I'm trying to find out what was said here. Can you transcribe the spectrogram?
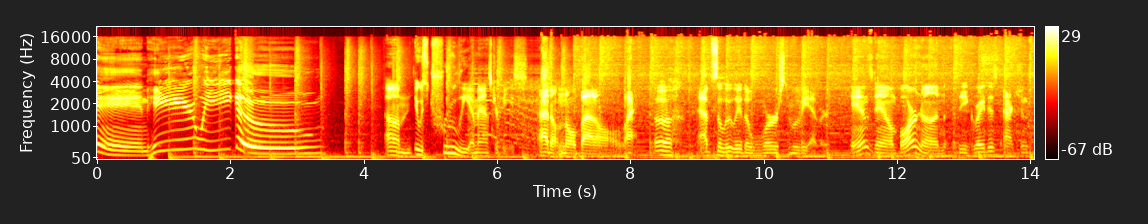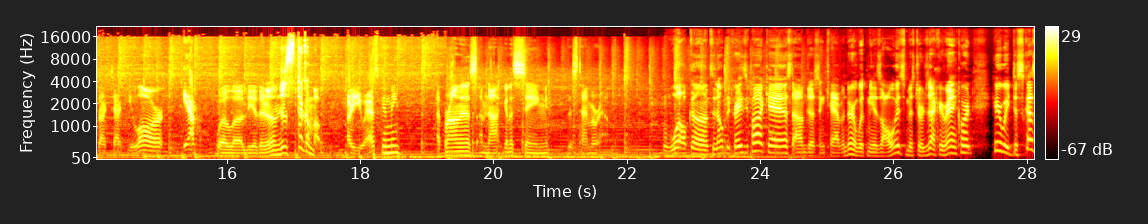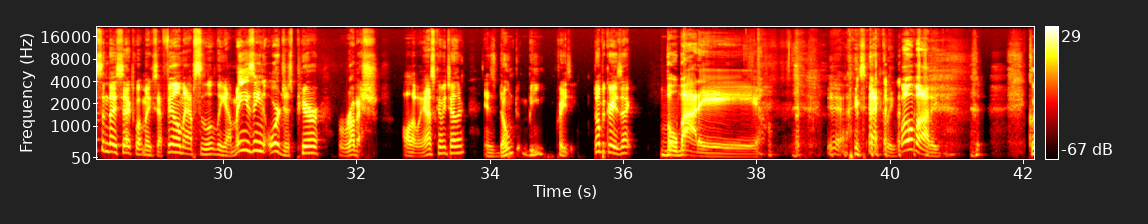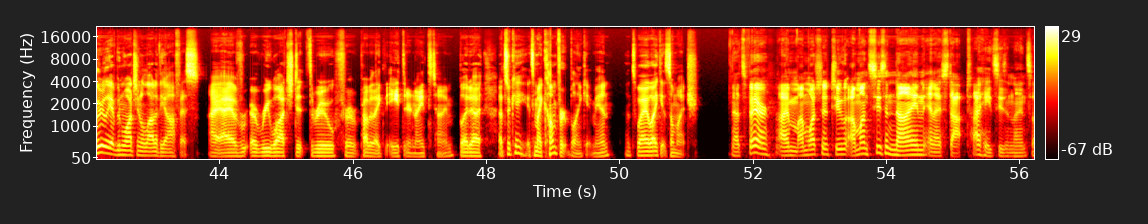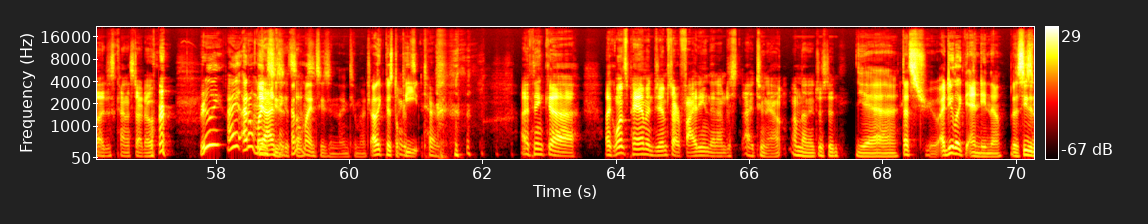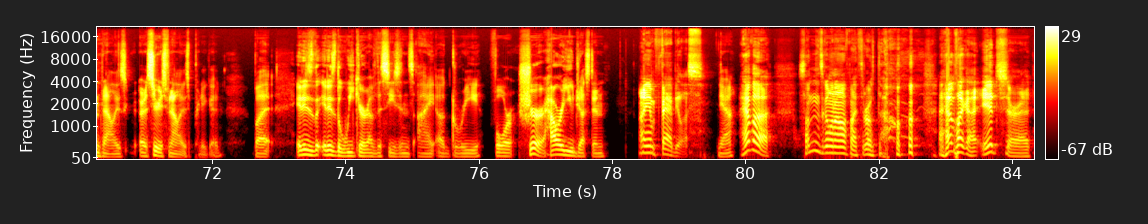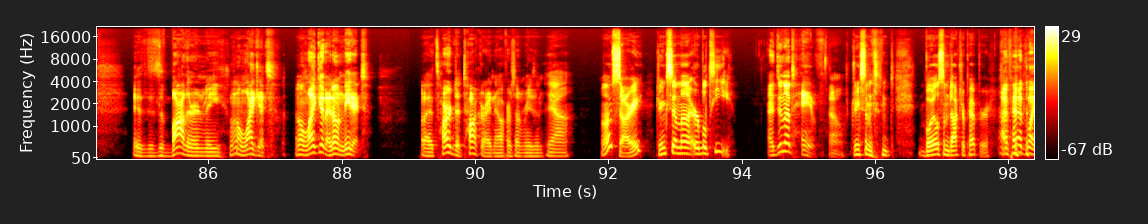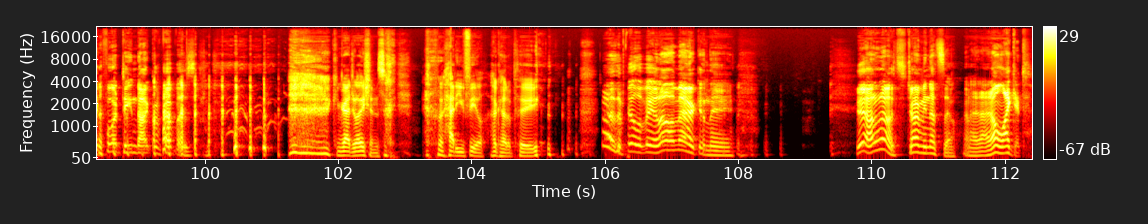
And here we go. Um, it was truly a masterpiece. I don't know about all that. Ugh, absolutely the worst movie ever. Hands down, bar none, the greatest action spectacular ever. Well, uh, the other one just stick 'em up. Are you asking me? I promise I'm not gonna sing this time around. Welcome to Don't Be Crazy Podcast. I'm Justin Cavender, and with me, as always, Mr. Zachary Rancourt. Here we discuss and dissect what makes a film absolutely amazing or just pure rubbish. All that we ask of each other is don't be crazy. Don't be crazy, Zach. Bull body. Yeah, exactly. Full body. Clearly, I've been watching a lot of The Office. I, I have uh, rewatched it through for probably like the eighth or ninth time, but uh, that's okay. It's my comfort blanket, man. That's why I like it so much. That's fair. I'm I'm watching it too. I'm on season nine and I stopped. I hate season nine, so I just kind of start over. Really? I, I don't mind. Yeah, I season, it I, don't mind season nine too much. I like Pistol I Pete. terrible. I think uh like once Pam and Jim start fighting, then I'm just I tune out. I'm not interested. Yeah, that's true. I do like the ending though. The season finale is or series finale is pretty good, but it is it is the weaker of the seasons. I agree for sure. How are you, Justin? I am fabulous. Yeah. I have a something's going on with my throat though. I have like a itch or a it's bothering me. I don't like it. I don't like it. I don't need it. But it's hard to talk right now for some reason. Yeah. Well, I'm sorry. Drink some uh, herbal tea. I do not have. Oh, drink some, boil some Dr Pepper. I've had like 14 Dr. Peppers. Congratulations. How do you feel? I gotta pee. How does it feel to be an all American there? Yeah, I don't know. It's driving me nuts though. And I, I don't like it.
